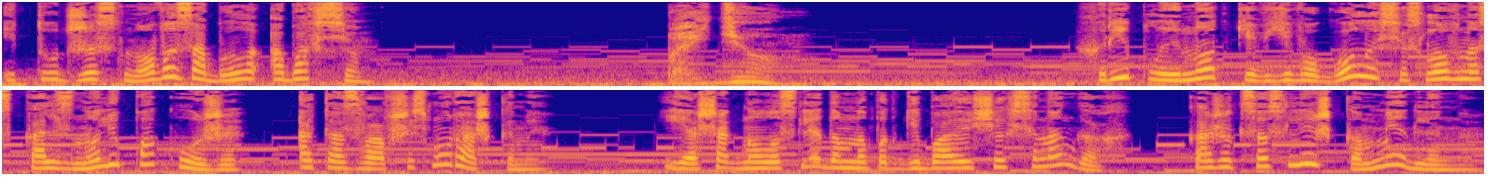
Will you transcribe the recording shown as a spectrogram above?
и тут же снова забыла обо всем. «Пойдем». Хриплые нотки в его голосе словно скользнули по коже, отозвавшись мурашками. Я шагнула следом на подгибающихся ногах. Кажется, слишком медленно.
